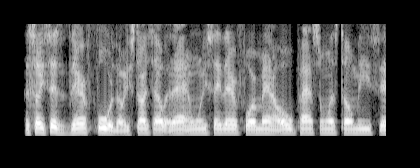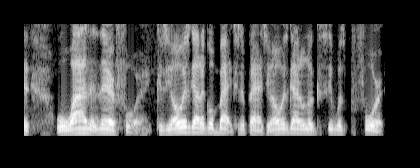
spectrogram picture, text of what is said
And so he says, therefore, though. He starts out with that. And when we say therefore, man, an old pastor once told me, he said, well, why is it therefore? Because you always got to go back to the past. You always got to look and see what's before it.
